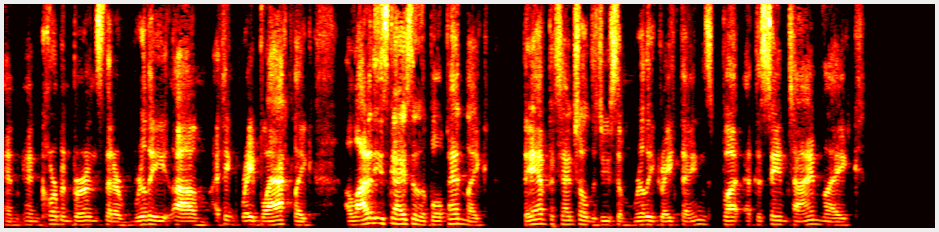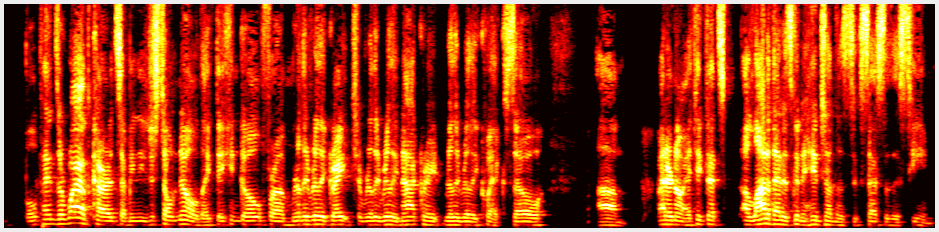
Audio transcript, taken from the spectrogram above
and and Corbin Burnes that are really. Um, I think Ray Black, like a lot of these guys in the bullpen, like they have potential to do some really great things, but at the same time, like bullpens are wild cards. I mean, you just don't know. Like they can go from really, really great to really, really not great, really, really quick. So um, I don't know. I think that's a lot of that is going to hinge on the success of this team.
